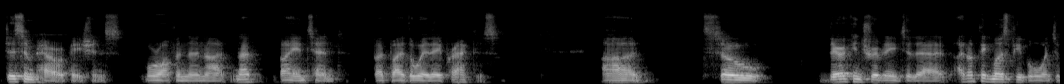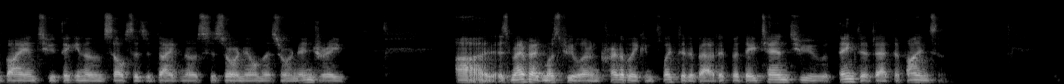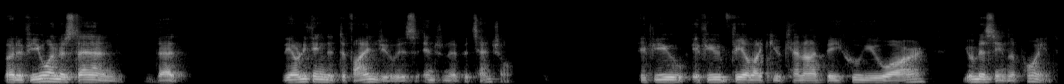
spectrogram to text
disempower patients more often than not, not by intent, but by the way they practice. Uh, So they're contributing to that. I don't think most people want to buy into thinking of themselves as a diagnosis or an illness or an injury. Uh, As a matter of fact, most people are incredibly conflicted about it, but they tend to think that that defines them. But if you understand that the only thing that defines you is infinite potential, if you if you feel like you cannot be who you are, you're missing the point.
